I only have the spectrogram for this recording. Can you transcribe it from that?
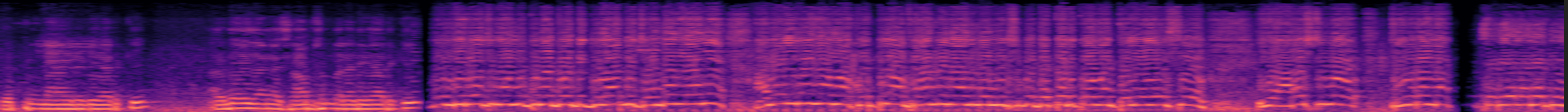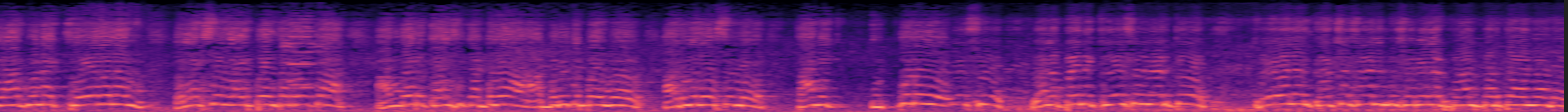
కొప్పుల నాగిరెడ్డి గారికి అదేవిధంగా శ్యామసుందర్ రెడ్డి గారికి. ఈ రోజు నమ్ముకున్నటువంటి గులాబీ జెండా కానీ అదేవిధంగా మా కొట్టుల ఫ్యామిలీ మేము విడిచిపెట్టి ఎక్కడికోమని తెలియజేస్తూ ఈ అరెస్టులో తీవ్రంగా చర్యలు అనేవి కాకుండా కేవలం ఎలక్షన్లు అయిపోయిన తర్వాత అందరూ కలిసి కట్టుగా అభివృద్ధిపై అడుగులు వేస్తుండే. కానీ ఇప్పుడు వాళ్ళపైన కేసులు పెడుతూ కేవలం కక్ష పాల్పడుతూ ఉన్నాడు.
